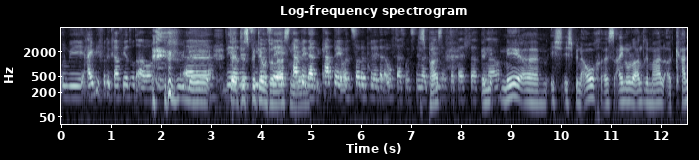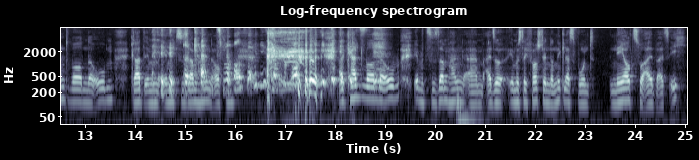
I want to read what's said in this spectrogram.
irgendwie heimlich fotografiert wird, aber äh, wir, das bitte unterlassen. Kappe, ja. dann, Kappe und Sonnenbrille dann auf, dass uns nicht mehr passt. auf der Feste. Äh, genau. Nee, ähm, ich, ich bin auch das ein oder andere Mal erkannt worden da oben, gerade im, im Zusammenhang auf erkannt worden da oben im Zusammenhang. Ähm, also ihr müsst euch vorstellen, der Niklas wohnt näher zur Alp als ich.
